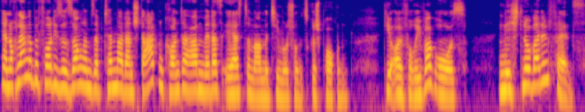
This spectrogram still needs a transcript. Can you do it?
Ja, noch lange bevor die Saison im September dann starten konnte, haben wir das erste Mal mit Timo Schulz gesprochen. Die Euphorie war groß. Nicht nur bei den Fans,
